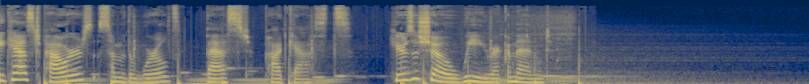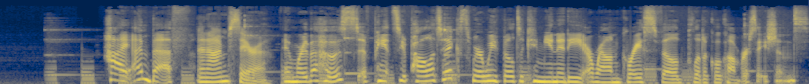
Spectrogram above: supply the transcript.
ACAST powers some of the world's best podcasts. Here's a show we recommend. Hi, I'm Beth. And I'm Sarah. And we're the hosts of Pantsuit Politics, where we've built a community around grace filled political conversations.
